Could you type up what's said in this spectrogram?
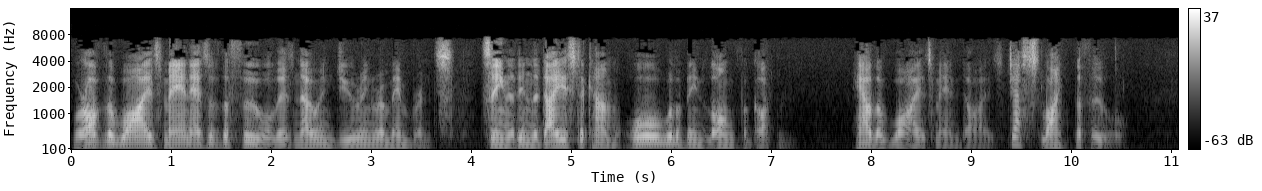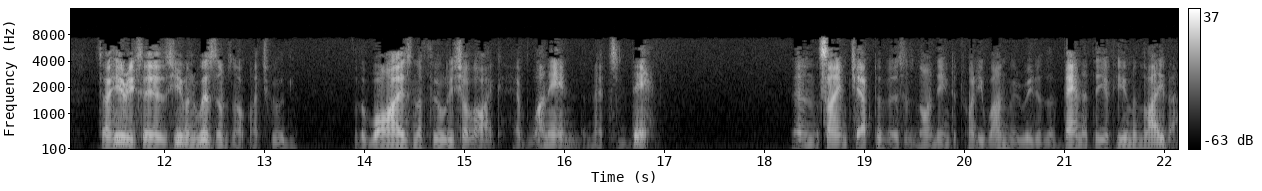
For of the wise man as of the fool there's no enduring remembrance, seeing that in the days to come all will have been long forgotten. How the wise man dies, just like the fool. So here he says human wisdom's not much good, for the wise and the foolish alike have one end, and that's death. Then in the same chapter, verses 19 to 21, we read of the vanity of human labour.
